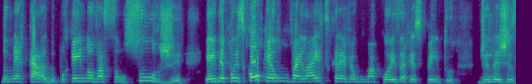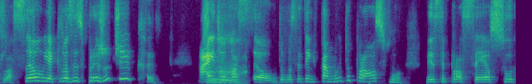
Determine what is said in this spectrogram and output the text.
do mercado, porque a inovação surge e aí depois qualquer um vai lá e escreve alguma coisa a respeito de legislação e aquilo às vezes prejudica a uhum. inovação. Então, você tem que estar muito próximo nesse processo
